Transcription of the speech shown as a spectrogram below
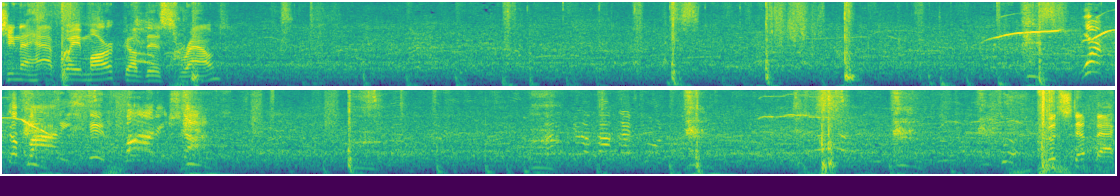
Reaching the halfway mark of this round. Work the body, kid. Body shots. Good step back,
